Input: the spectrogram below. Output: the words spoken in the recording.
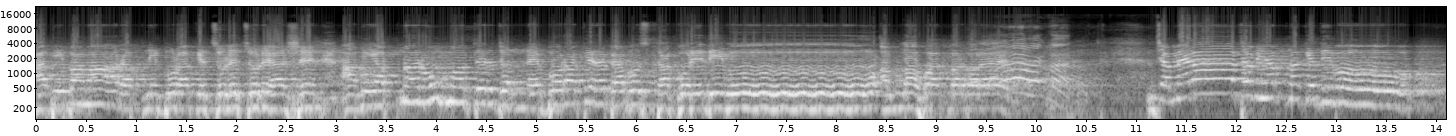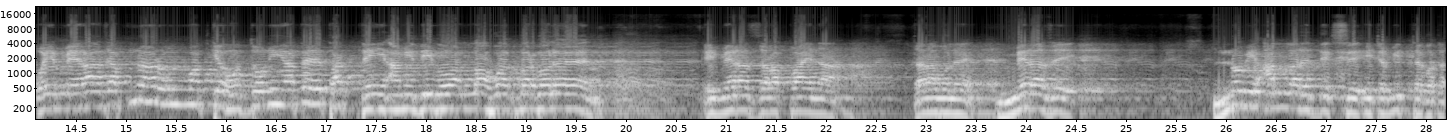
হাবিব আমার, আপনি বোরাকে চলে চলে আসেন, আমি আপনার উম্মতের জন্য বোরাকের ব্যবস্থা করে দিব। আল্লাহ একবার বলেন। যা মেরাজ আমি আপনাকে দিব, ওই মেরাজ আপনার উম্মতকে দুনিয়াতে থাকতেই আমি দিব, আল্লাহ আকবার বলেন। এই মেরাজ যারা পায় না, তারা বলে, মেরাজে নবী আল্লাহরে দেখছে, এটা মিথ্যা কথা।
